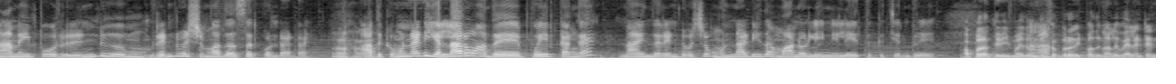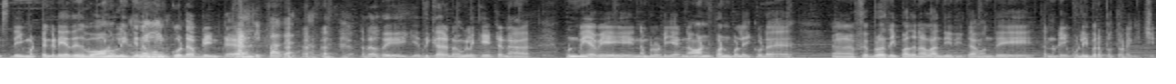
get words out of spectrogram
நான் இப்போ ஒரு ரெண்டு ரெண்டு வருஷமாக தான் சார் கொண்டாடுறேன். அதுக்கு முன்னாடி எல்லாரும் அது போயிருக்காங்க. நான் இந்த ரெண்டு வருஷம் முன்னாடி தான் வானொலி நிலையத்துக்கு சென்று அப்பதான் தெரியுமா இது வந்து பிப்ரவரி பதினாலு வேலண்டைன்ஸ் டே மட்டும் கிடையாது வானொலி தினமும் கூட அப்படின்ட்டு. கண்டிப்பாக. அதாவது எதுக்காக நான் உங்களை கேட்டேன்னா உண்மையாவே நம்மளுடைய நான் பண்பலை கூட பிப்ரவரி பதினாலாம் தேதி தான் வந்து தன்னுடைய ஒளிபரப்பை தொடங்கிச்சு.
